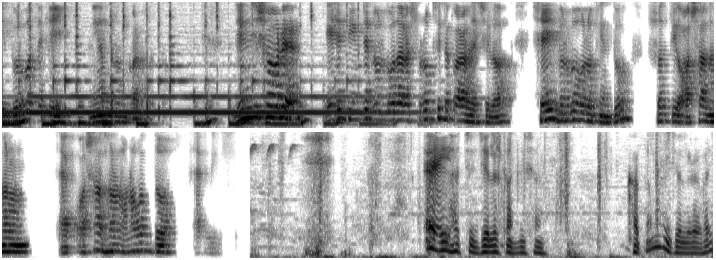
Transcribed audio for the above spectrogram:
এই দুর্গ থেকেই নিয়ন্ত্রণ করা হতো। জিঞ্জি শহরের এই যে তিনটে দুর্গ দ্বারা সুরক্ষিত করা হয়েছিল, সেই দুর্গগুলো কিন্তু সত্যি অসাধারণ এক অসাধারণ অনবদ্য এক জিনিস এই হচ্ছে জেলের কন্ডিশন খতম নেই জেল রে ভাই।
